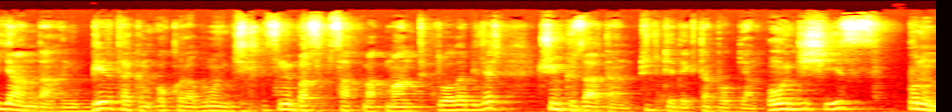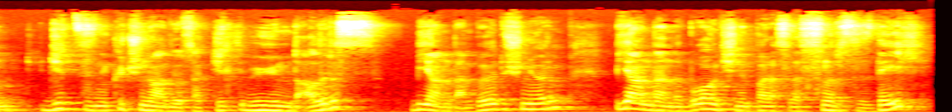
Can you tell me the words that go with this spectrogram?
bir yandan hani bir takım okura bunun ciltlisini basıp satmak mantıklı olabilir. Çünkü zaten Türkiye'de kitap okuyan 10 kişiyiz. Bunun ciltsizini küçüğünü alıyorsak ciltli büyüğünü de alırız. Bir yandan böyle düşünüyorum. Bir yandan da bu 10 kişinin parası da sınırsız değil.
